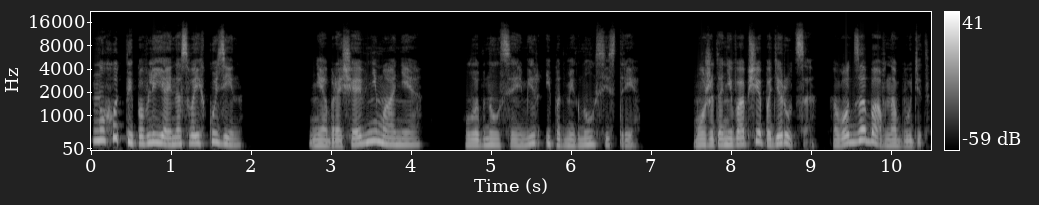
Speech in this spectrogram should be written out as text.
ну хоть ты повлияй на своих кузин!» «Не обращай внимания», — улыбнулся Эмир и подмигнул сестре. Может, они вообще подерутся. Вот забавно будет.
